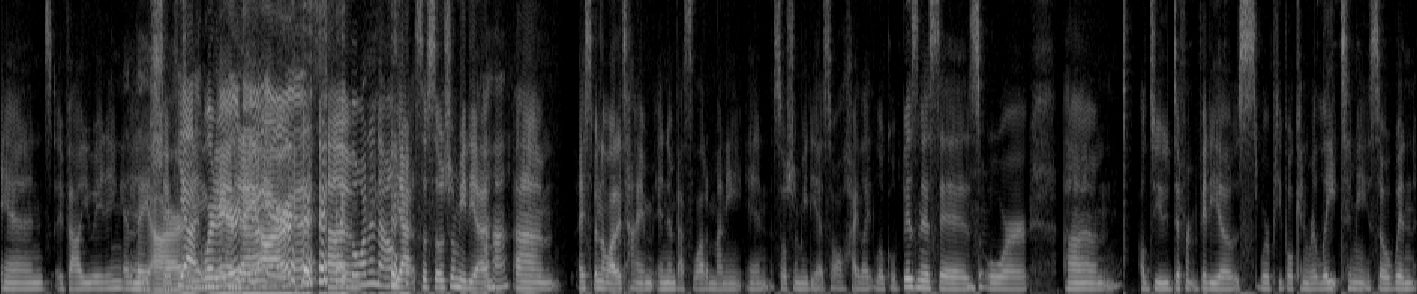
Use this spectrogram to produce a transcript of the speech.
and evaluating. And they are. yeah, where are your they are. areas? People want to know. yeah so social media Uh-huh. um, i spend a lot of time and invest a lot of money in social media so i'll highlight local businesses Mm-hmm. or um, i'll do different videos where people can relate to me so when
